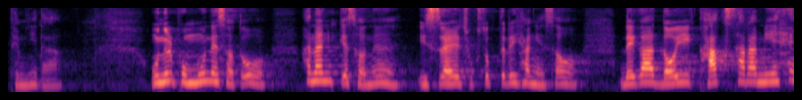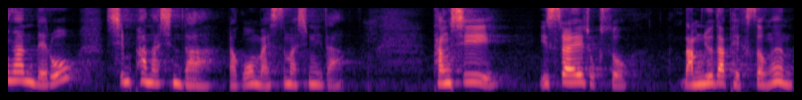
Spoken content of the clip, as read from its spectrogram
됩니다. 오늘 본문에서도 하나님께서는 이스라엘 족속들을 향해서 내가 너희 각 사람이 행한 대로 심판하신다라고 말씀하십니다. 당시 이스라엘 족속 남유다 백성은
